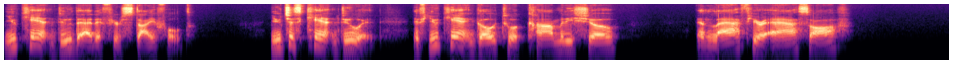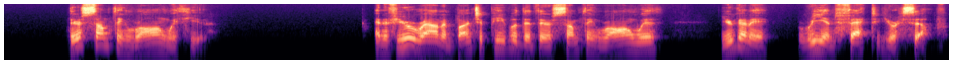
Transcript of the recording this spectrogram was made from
You can't do that if you're stifled. You just can't do it. If you can't go to a comedy show and laugh your ass off, there's something wrong with you. And if you're around a bunch of people that there's something wrong with, you're going to reinfect yourself.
